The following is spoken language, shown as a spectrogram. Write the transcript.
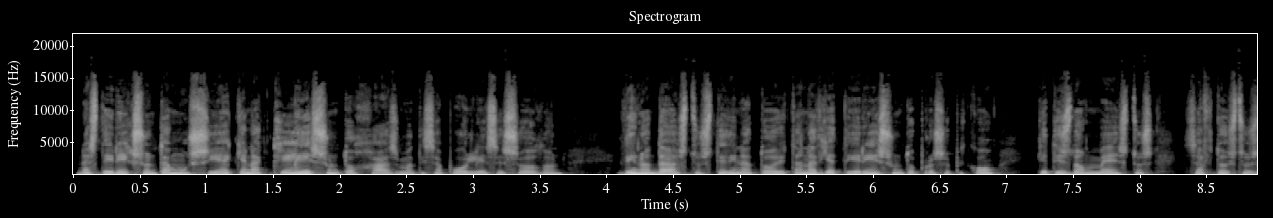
να στηρίξουν τα μουσεία και να κλείσουν το χάσμα της απώλειας εσόδων, δίνοντάς τους τη δυνατότητα να διατηρήσουν το προσωπικό και τις δομές τους σε αυτούς τους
